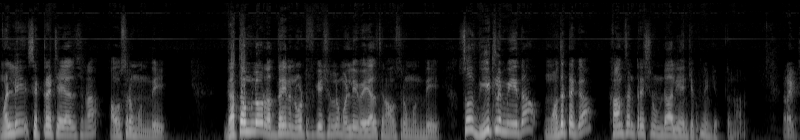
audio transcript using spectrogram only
మళ్ళీ సెటిల్ చేయాల్సిన అవసరం ఉంది. గతంలో రద్దయిన నోటిఫికేషన్లు మళ్ళీ వేయాల్సిన అవసరం ఉంది. సో వీటి మీద మొదటగా కాన్సన్ట్రేషన్ ఉండాలి అని చెప్పి నేను చెప్తున్నాను. రైట్.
